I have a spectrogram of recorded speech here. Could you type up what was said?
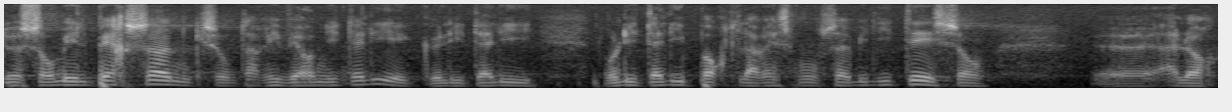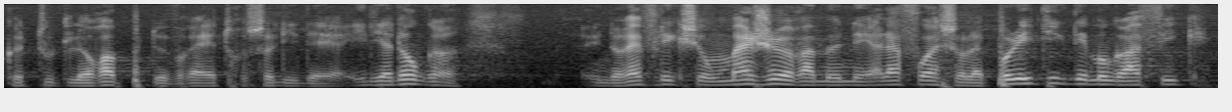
200 000 personnes qui sont arrivées en Italie et que l'Italie, dont l'Italie porte la responsabilité, sans, alors que toute l'Europe devrait être solidaire. Il y a donc un, une réflexion majeure à mener à la fois sur la politique démographique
